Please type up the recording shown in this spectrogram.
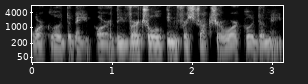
workload domain or the virtual infrastructure workload domain.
